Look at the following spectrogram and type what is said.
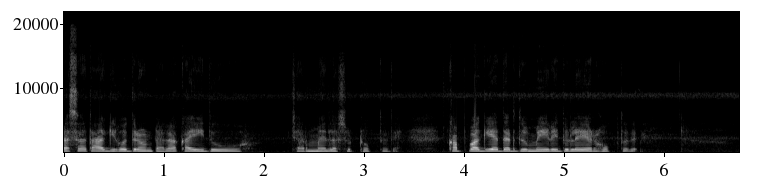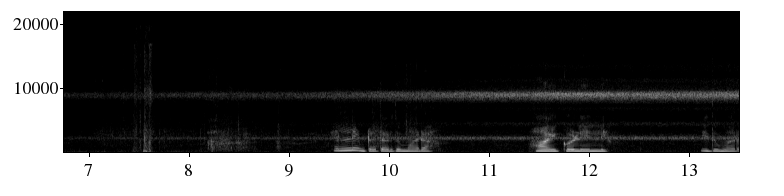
ರಸ ತಾಗಿ ಹೋದರೆ ಉಂಟಲ್ಲ, ಕೈದು ಚರ್ಮ ಎಲ್ಲ ಸುಟ್ಟು ಹೋಗ್ತದೆ. ಕಪ್ಪಾಗಿ ಅದರದ್ದು ಮೇಲಿದು ಲೇಯರ್ ಹೋಗ್ತದೆ. ಎಲ್ಲಿ ಉಂಟು ಅದರದ್ದು ಮರ? ಹಾಯ್ಕೊಳ್ಳಿ ಇಲ್ಲಿ. ಇದು ಮರ.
